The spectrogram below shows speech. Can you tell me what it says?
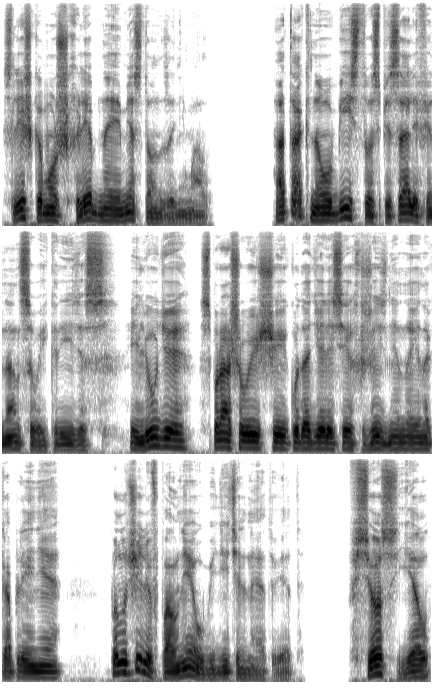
Слишком уж хлебное место он занимал. А так на убийство списали финансовый кризис, и люди, спрашивающие, куда делись их жизненные накопления, получили вполне убедительный ответ. Все съел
